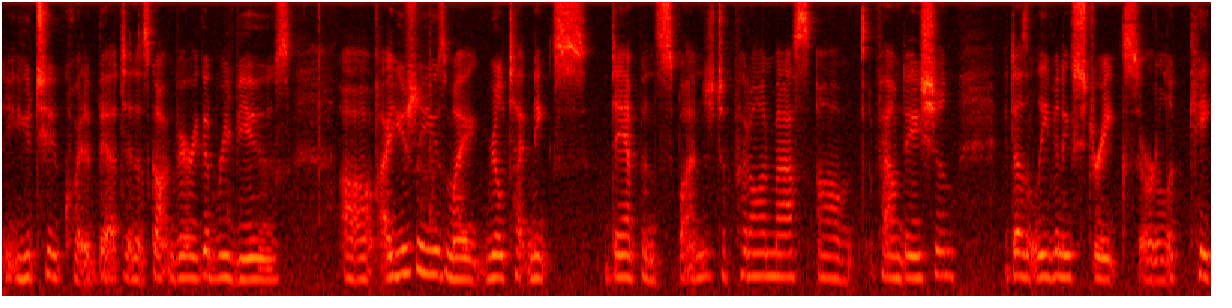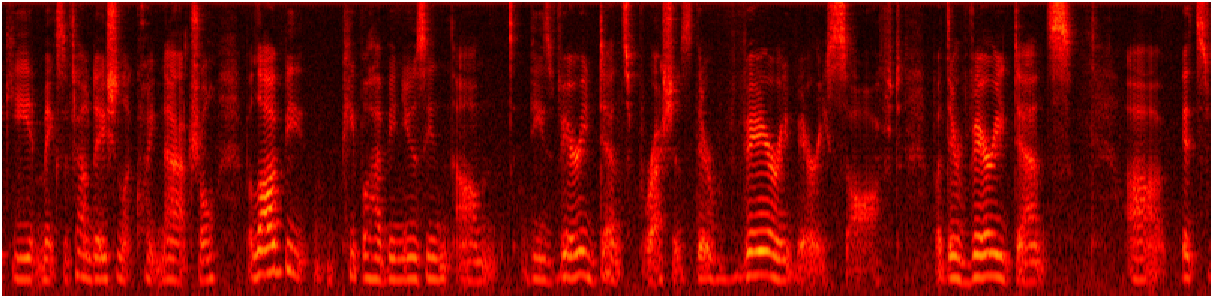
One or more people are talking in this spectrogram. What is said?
YouTube quite a bit and it's gotten very good reviews. Uh, I usually use my Real Techniques dampened sponge to put on mass um, foundation. It doesn't leave any streaks or look cakey. It makes the foundation look quite natural. But a lot of people have been using um, these very dense brushes. They're very, very soft, but they're very dense. Uh, it's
